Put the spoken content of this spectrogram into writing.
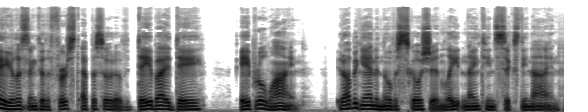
Hey, you're listening to the first episode of Day by Day April Wine. It all began in Nova Scotia in late 1969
